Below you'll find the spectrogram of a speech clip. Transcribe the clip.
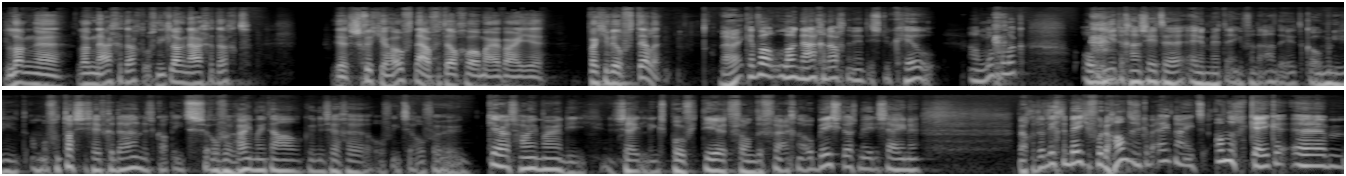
lang, eh, lang nagedacht, of niet lang nagedacht. Je schudt je hoofd. Nou, vertel gewoon maar waar je, wat je wil vertellen. Nou, ik heb wel lang nagedacht en het is natuurlijk heel aanlokkelijk om hier te gaan zitten en met een van de aandelen te komen die het allemaal fantastisch heeft gedaan. Dus ik had iets over Rijnmetaal kunnen zeggen of iets over Gersheimer, die zijdelings profiteert van de vraag naar obesitasmedicijnen. Maar goed, dat ligt een beetje voor de hand, dus ik heb eigenlijk naar iets anders gekeken. Ehm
